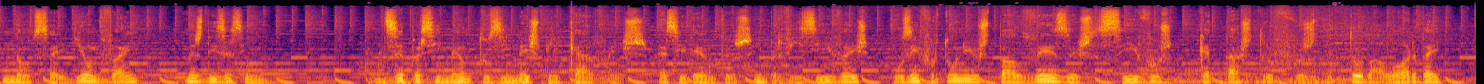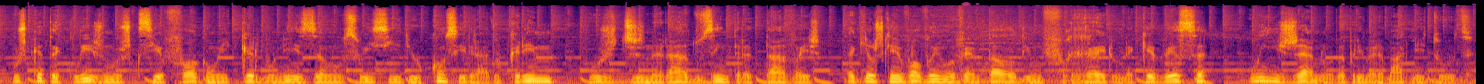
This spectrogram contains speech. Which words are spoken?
não sei de onde vem, mas diz assim: Desaparecimentos inexplicáveis, acidentes imprevisíveis, os infortúnios talvez excessivos, catástrofes de toda a ordem, os cataclismos que se afogam e carbonizam o suicídio considerado crime, os degenerados intratáveis, aqueles que envolvem o avental de um ferreiro na cabeça, o ingênuo da primeira magnitude,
